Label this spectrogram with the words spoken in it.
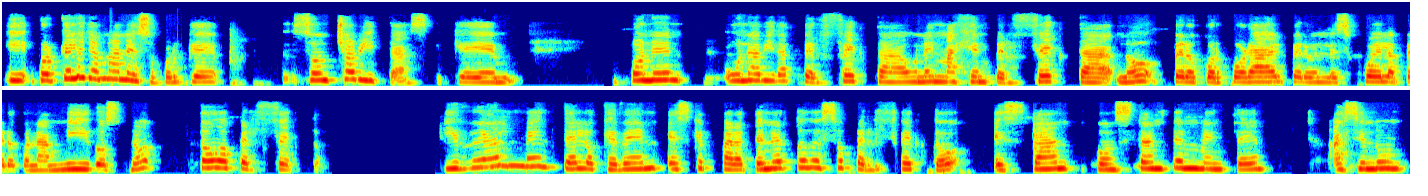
¿Y por qué le llaman eso? Porque son chavitas que ponen una vida perfecta, una imagen perfecta, ¿no? Pero corporal, pero en la escuela, pero con amigos, ¿no? Todo perfecto. Y realmente lo que ven es que para tener todo eso perfecto, están constantemente haciendo un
